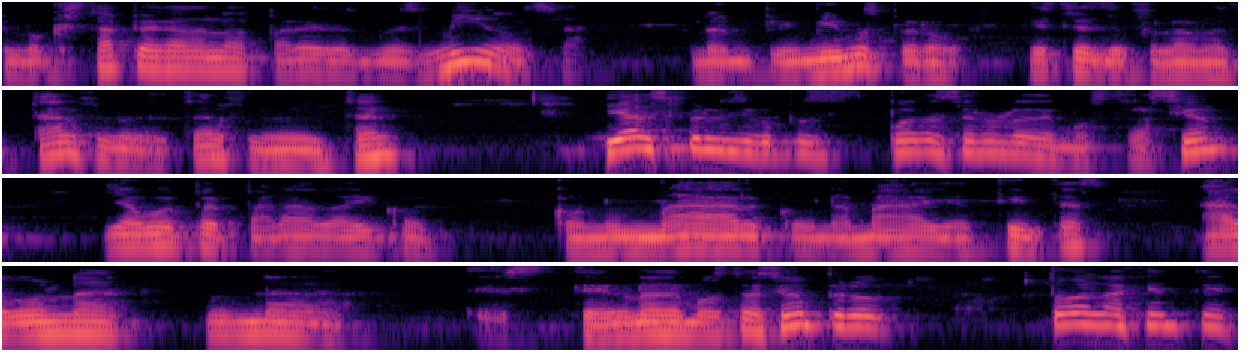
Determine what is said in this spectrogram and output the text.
lo que está pegado en las paredes no es mío, o sea, lo imprimimos, pero este es de fulano de tal, fulano de tal, fulano de tal. Y después les digo, pues puedo hacer una demostración, ya voy preparado ahí con, con un marco, una malla, tintas, hago una, una, este, una demostración, pero toda la gente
